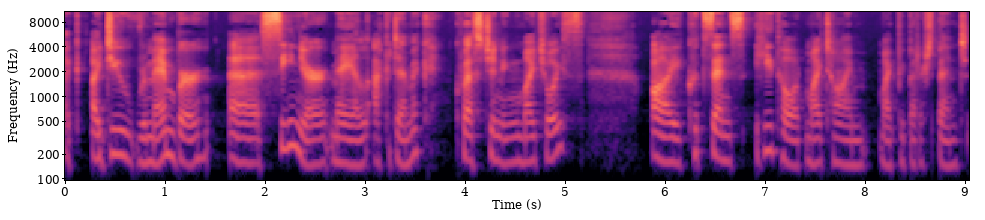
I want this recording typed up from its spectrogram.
Like, I do remember a senior male academic questioning my choice. I could sense he thought my time might be better spent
